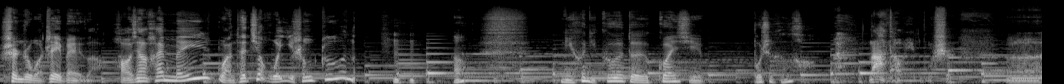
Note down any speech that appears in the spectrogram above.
甚至我这辈子好像还没管他叫过一声哥呢。啊，你和你哥的关系不是很好？那倒也不是，呃，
